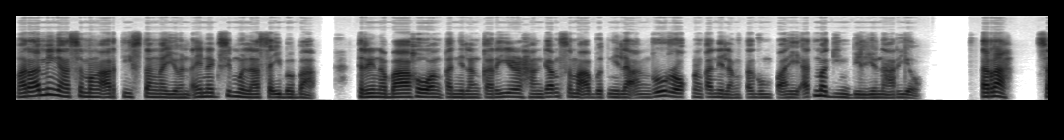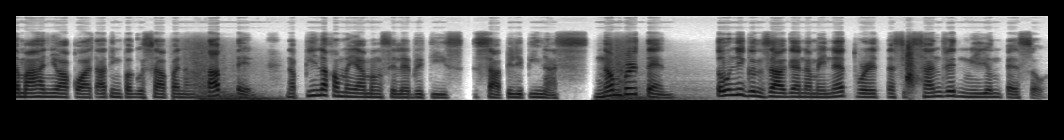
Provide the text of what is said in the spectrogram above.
Marami nga sa mga artista ngayon ay nagsimula sa ibaba. Trinabaho ang kanilang career hanggang sa maabot nila ang rurok ng kanilang tagumpay at maging bilyonaryo. Tara, samahan niyo ako at ating pag-usapan ng top 10 na pinakamayamang celebrities sa Pilipinas. Number 10, Tony Gonzaga na may net worth na 600 million peso.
